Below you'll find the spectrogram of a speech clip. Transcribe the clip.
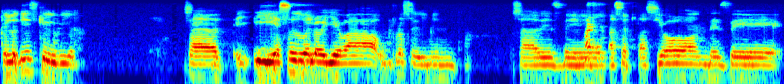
que lo tienes que vivir. O sea, y, ese duelo lleva un procedimiento. O sea, desde la aceptación, desde,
